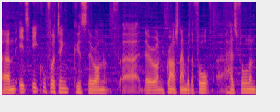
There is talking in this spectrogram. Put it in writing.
Um, it's equal footing because they're on uh, they're on grassland where the fort has fallen.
